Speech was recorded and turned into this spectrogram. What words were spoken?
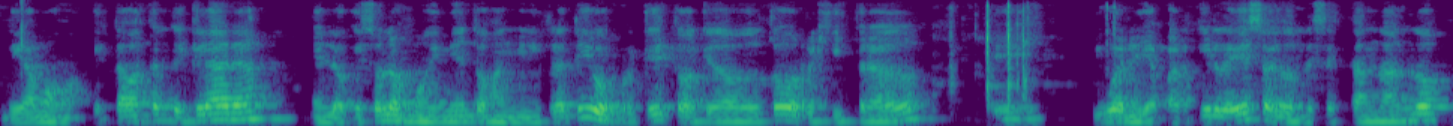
digamos, está bastante clara en lo que son los movimientos administrativos, porque esto ha quedado todo registrado, eh, y bueno, y a partir de eso es donde se están dando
